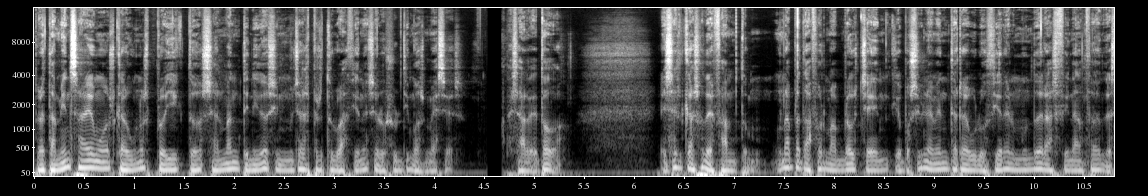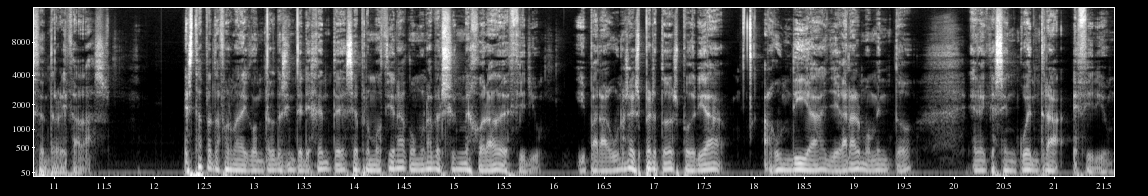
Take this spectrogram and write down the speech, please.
Pero también sabemos que algunos proyectos se han mantenido sin muchas perturbaciones en los últimos meses, a pesar de todo. Es el caso de Phantom, una plataforma blockchain que posiblemente revolucione el mundo de las finanzas descentralizadas. Esta plataforma de contratos inteligentes se promociona como una versión mejorada de Ethereum, y para algunos expertos podría algún día llegar al momento en el que se encuentra Ethereum.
